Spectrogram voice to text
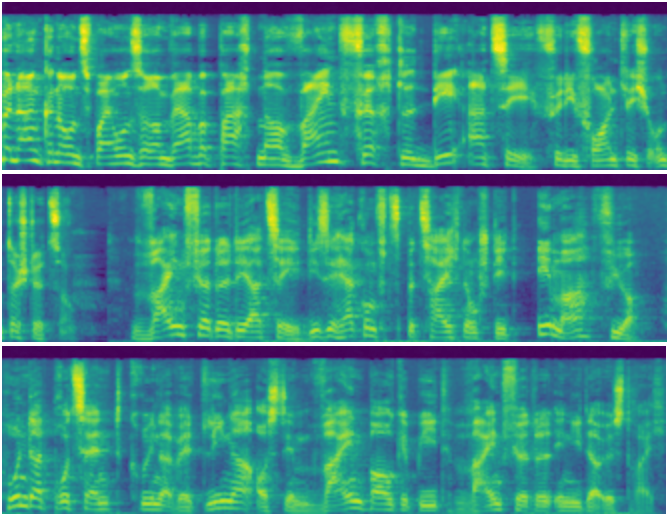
bedanken uns bei unserem Werbepartner Weinviertel DAC für die freundliche Unterstützung. Weinviertel DAC. Diese Herkunftsbezeichnung steht immer für 100% grüner Veltliner aus dem Weinbaugebiet Weinviertel in Niederösterreich.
